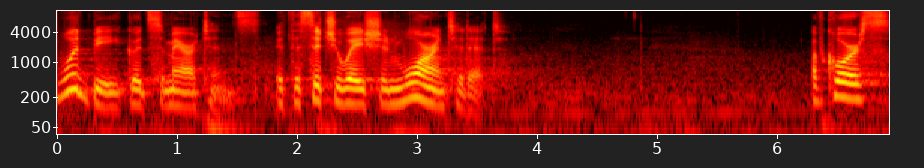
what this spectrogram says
would be good Samaritans if the situation warranted it. Of course,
